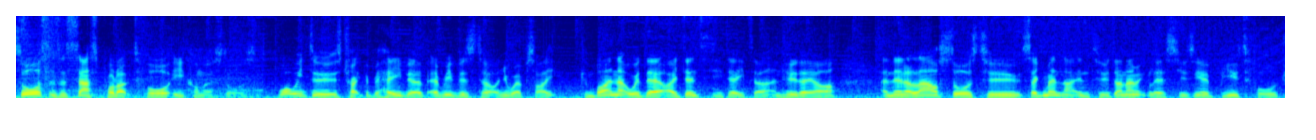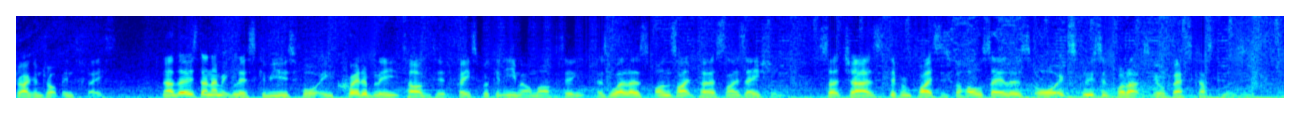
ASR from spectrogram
Source is a SaaS product for e-commerce stores. What we do is track the behavior of every visitor on your website, combine that with their identity data and who they are, and then allow stores to segment that into dynamic lists using a beautiful drag and drop interface. Now those dynamic lists can be used for incredibly targeted Facebook and email marketing, as well as on-site personalization, such as different prices for wholesalers or exclusive products for your best customers.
